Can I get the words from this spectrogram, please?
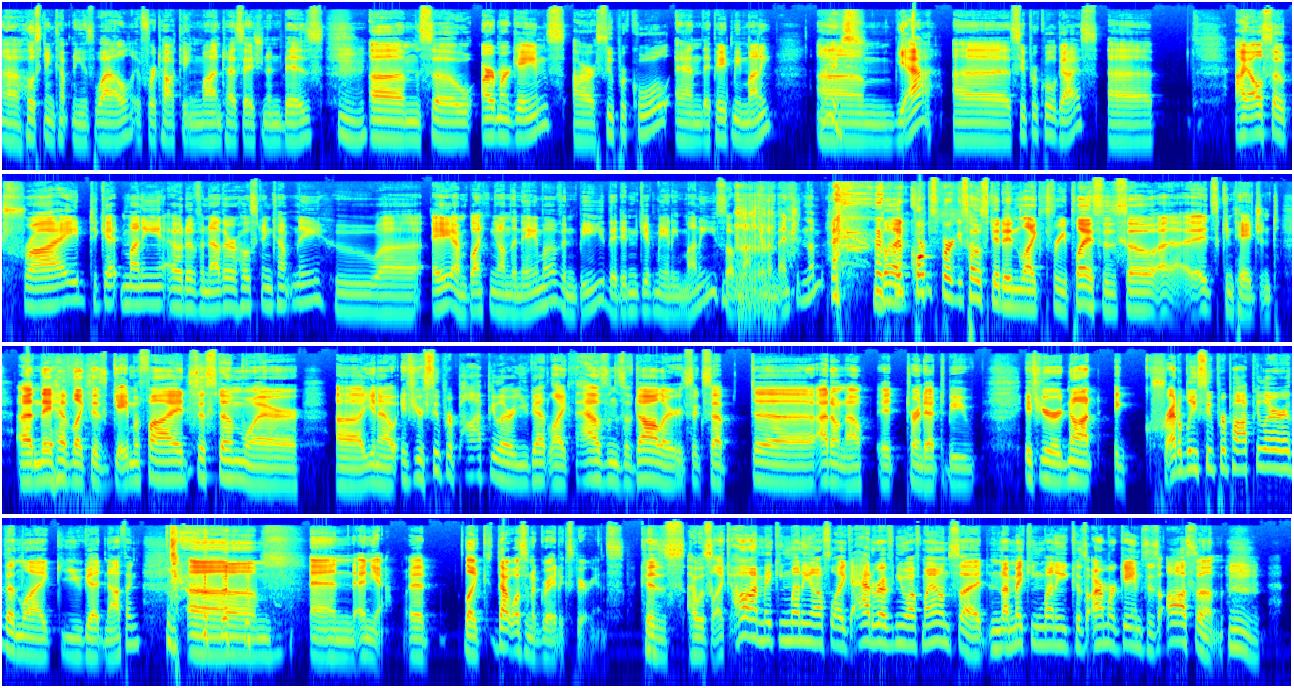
uh, hosting company as well. If we're talking monetization and biz, um, so Armor Games are super cool, and they paid me money. Nice. Um, yeah, uh, super cool guys. Uh, I also tried to get money out of another hosting company who, uh, A, I'm blanking on the name of, and B, they didn't give me any money, so I'm not going to mention them. But Corpseburg is hosted in like three places, so uh, it's Kongregate. And they have like this gamified system where, uh, you know, if you're super popular, you get like thousands of dollars, except, uh, I don't know, it turned out to be, if you're not incredibly super popular, then like you get nothing. Um, and and yeah, it like that wasn't a great experience because I was like, oh, I'm making money off like ad revenue off my own site, and I'm making money because Armor Games is awesome.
